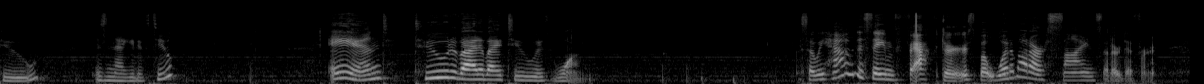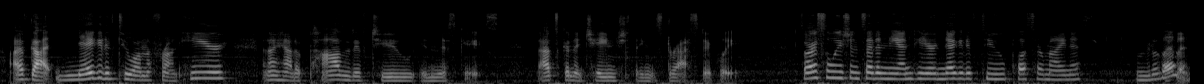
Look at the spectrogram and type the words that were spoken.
2 is negative 2. And 2 divided by 2 is 1. So we have the same factors, but what about our signs that are different? I've got negative 2 on the front here, and I had a positive 2 in this case. That's going to change things drastically. So our solution set in the end here, negative 2 plus or minus root 11.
